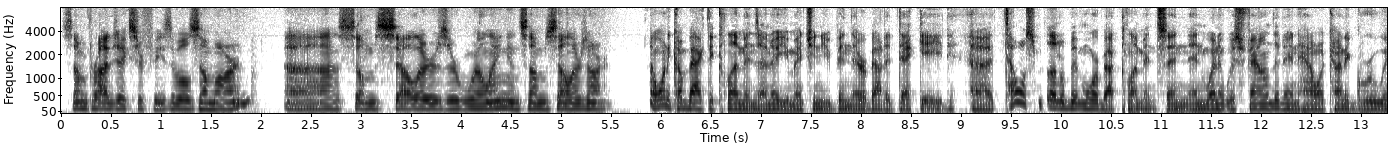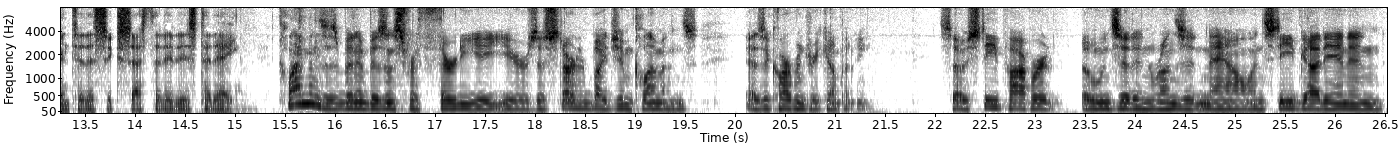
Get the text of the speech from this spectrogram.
Some projects are feasible, some aren't. Uh, some sellers are willing and some sellers aren't. I want to come back to Clemens. I know you mentioned you've been there about a decade. Uh, tell us a little bit more about Clemens and, and when it was founded and how it kind of grew into the success that it is today. Clemens has been in business for 38 years. It started by Jim Clemens as a carpentry company. So Steve Poppert owns it and runs it now. And Steve got in and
